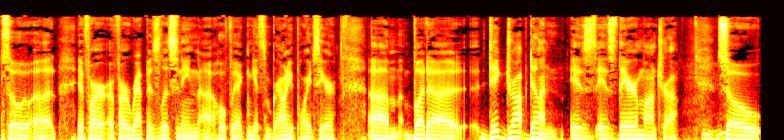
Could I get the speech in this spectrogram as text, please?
so uh, if our if our rep is listening, uh, hopefully I can get some brownie points here. Um, but uh, dig drop done is is their mantra. So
